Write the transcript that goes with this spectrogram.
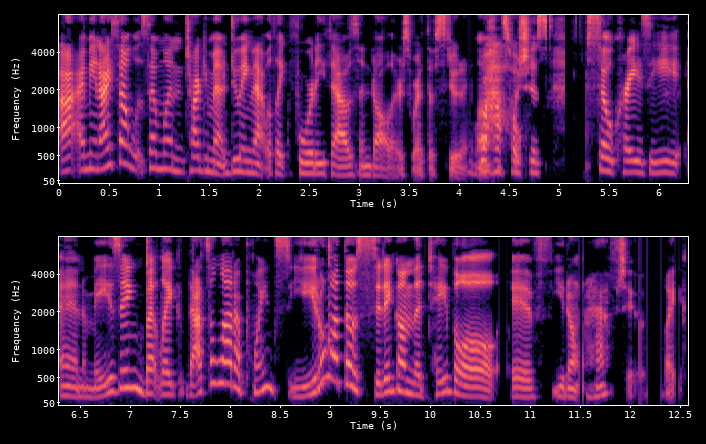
I, I mean, I saw someone talking about doing that with like forty thousand dollars worth of student loans, wow. which is so crazy and amazing. But like, that's a lot of points. You don't want those sitting on the table if you don't have to. Like,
